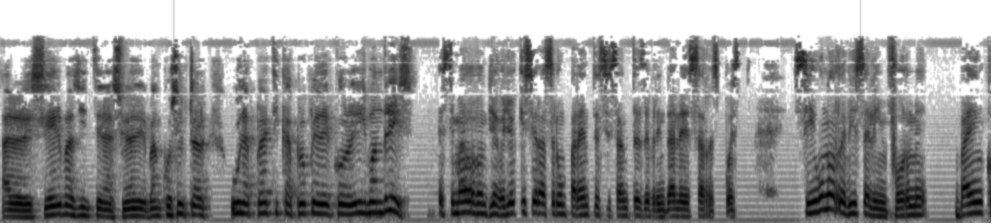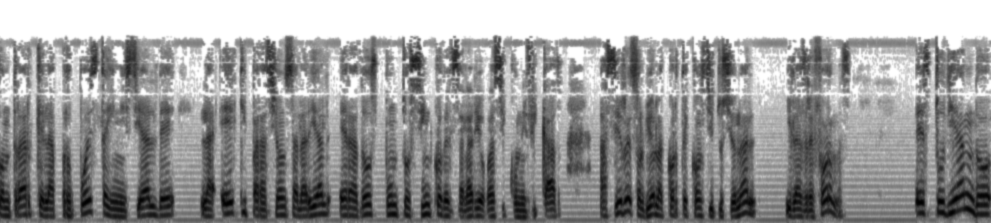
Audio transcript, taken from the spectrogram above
a las reservas internacionales del Banco Central? Una práctica propia del colorismo, Andrés. Estimado don Diego, yo quisiera hacer un paréntesis antes de brindarle esa respuesta. Si uno revisa el informe, va a encontrar que la propuesta inicial de la equiparación salarial era 2.5 del salario básico unificado. Así resolvió la Corte Constitucional y las reformas. Estudiando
